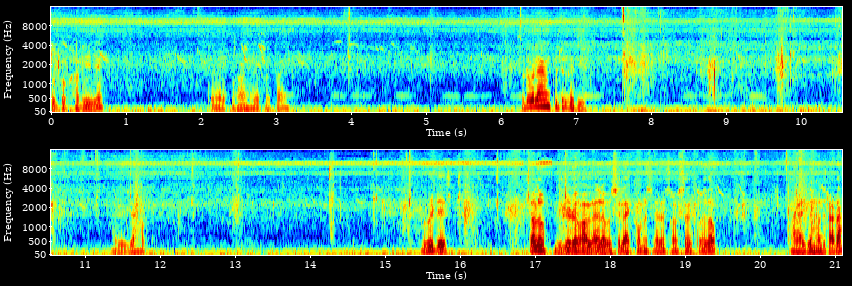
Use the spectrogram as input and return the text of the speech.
দুটো খাদিয়েছে তো এবার প্রধান হয়ে খায় ছোটোবেলায় আমি প্রচুর খেয়েছি। হাফ হেভি টেস্ট চলো, ভিডিওটা ভালো লাগলে অবশ্যই লাইক কমেন্ট শেয়ার সাবস্ক্রাইব করে দাও। আর আজকের মধ্যে টাটা।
